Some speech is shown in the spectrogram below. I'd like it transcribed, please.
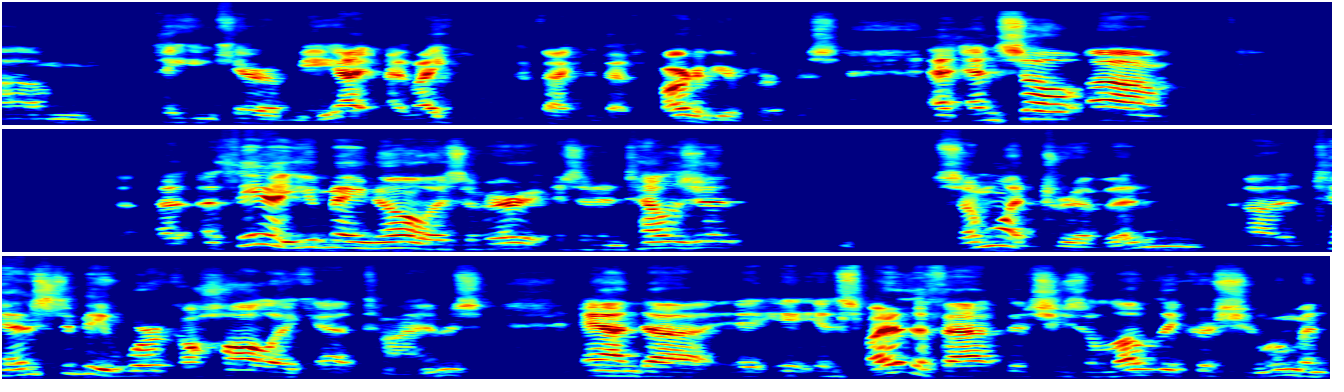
um, taking care of me. I, I like the fact that that's part of your purpose. And, and so, um, Athena, you may know, is a very is an intelligent, somewhat driven, uh, tends to be workaholic at times, and uh, in spite of the fact that she's a lovely Christian woman,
